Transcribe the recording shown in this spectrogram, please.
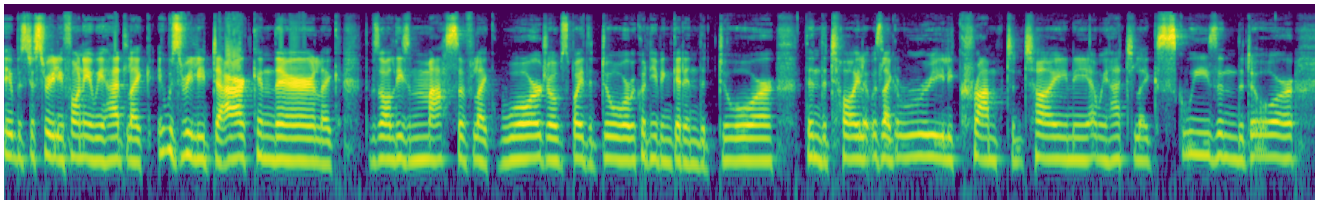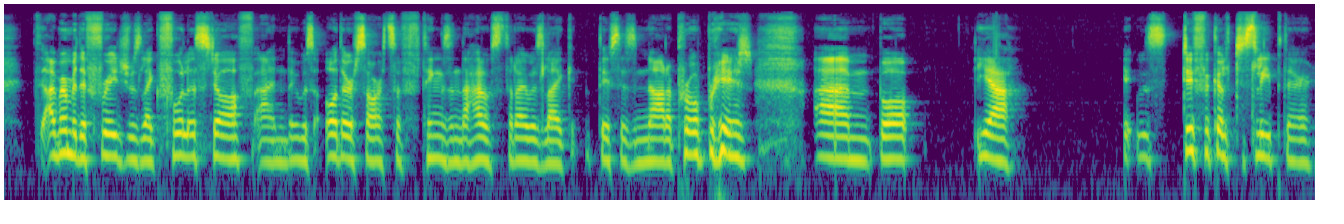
it was just really funny. We had like it was really dark in there. Like there was all these massive like wardrobes by the door. We couldn't even get in the door. Then the toilet was like really cramped and tiny, and we had to like squeeze in the door. I remember the fridge was like full of stuff, and there was other sorts of things in the house that I was like, this is not appropriate. Um, but yeah, it was difficult to sleep there.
